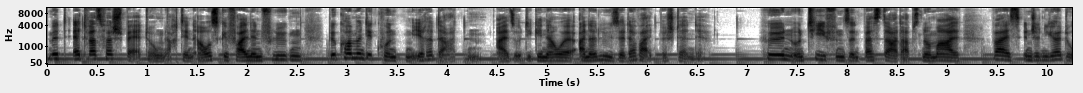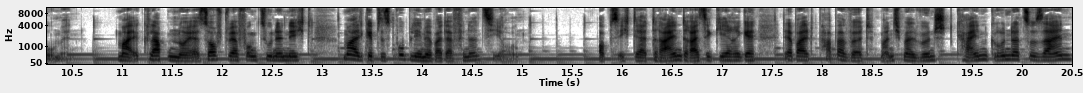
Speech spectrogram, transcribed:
Mit etwas Verspätung nach den ausgefallenen Flügen bekommen die Kunden ihre Daten, also die genaue Analyse der Waldbestände. Höhen und Tiefen sind bei Startups normal, weiß Ingenieur Domen. Mal klappen neue Softwarefunktionen nicht, mal gibt es Probleme bei der Finanzierung. Ob sich der 33-Jährige, der bald Papa wird, manchmal wünscht, kein Gründer zu sein,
